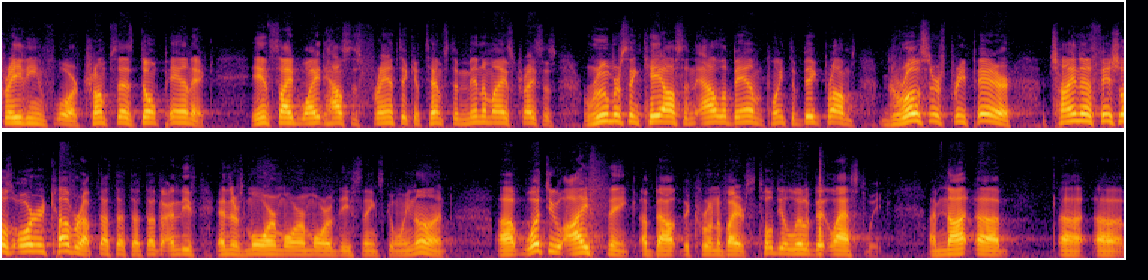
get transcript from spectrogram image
trading floor. Trump says don't panic. Inside White House's frantic attempts to minimize crisis. Rumors and chaos in Alabama point to big problems. Grocers prepare. China officials ordered cover up. and, and there's more and more and more of these things going on. Uh, what do I think about the coronavirus? I told you a little bit last week. I'm not, uh, uh, uh, uh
